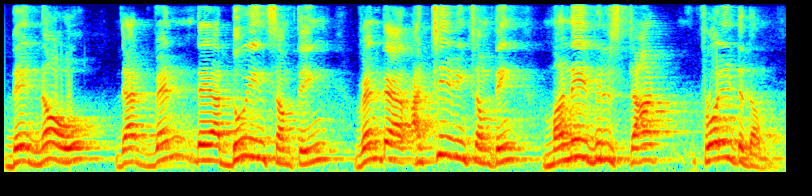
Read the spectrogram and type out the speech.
they know that when they are doing something, when they are achieving something, money will start flowing to them.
